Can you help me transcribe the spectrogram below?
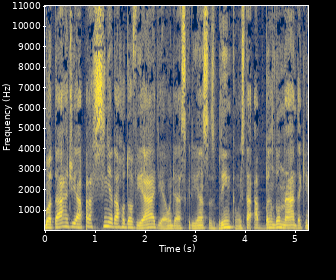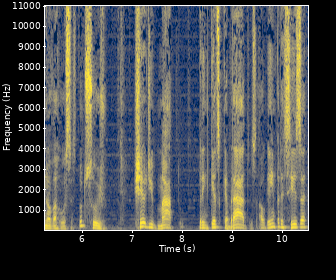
Boa tarde. A pracinha da rodoviária, onde as crianças brincam, está abandonada aqui em Nova Russas. Tudo sujo, cheio de mato, brinquedos quebrados. Alguém precisa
